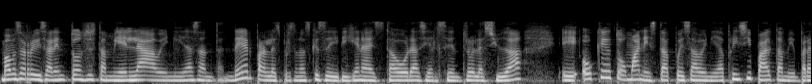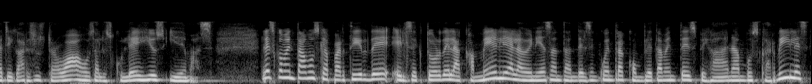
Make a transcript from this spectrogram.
Vamos a revisar entonces también la avenida Santander para las personas que se dirigen a esta hora hacia el centro de la ciudad eh, o que toman esta pues avenida principal también para llegar a sus trabajos, a los colegios y demás. Les comentamos que a partir del sector de la Camelia, la avenida Santander se encuentra completamente despejada en ambos carriles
